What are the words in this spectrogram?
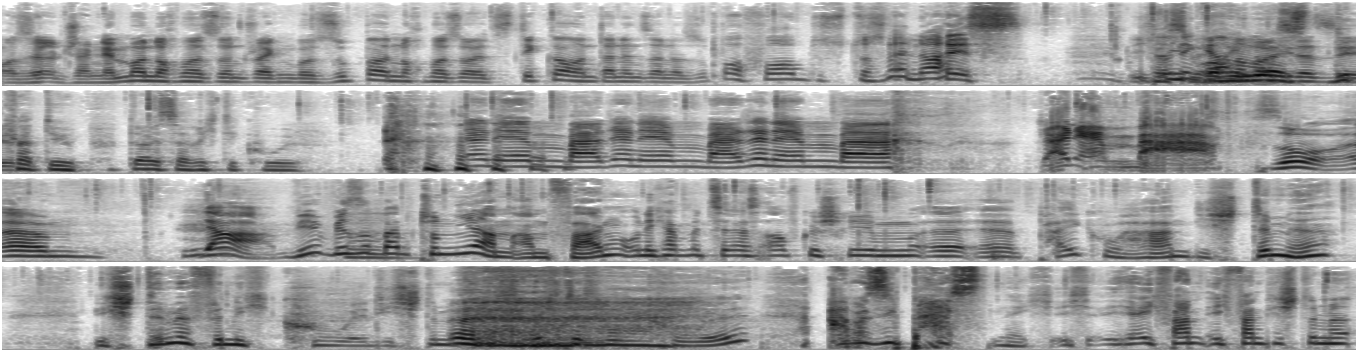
Also Janemba nochmal so ein Dragon Ball Super, nochmal so als Sticker und dann in seiner Superform, das, das wäre nice. Ich würde ihn gerne mal wieder sehen. dicker Typ. Da ist er richtig cool. Janemba, Janemba, Janemba. Janemba. So, ähm, ja, wir, wir sind beim Turnier am Anfang und ich habe mir zuerst aufgeschrieben, äh, äh, Paikuhan, die Stimme, die Stimme finde ich cool, die Stimme finde ich richtig cool, aber sie passt nicht. Ich, ich, fand, ich fand die Stimme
